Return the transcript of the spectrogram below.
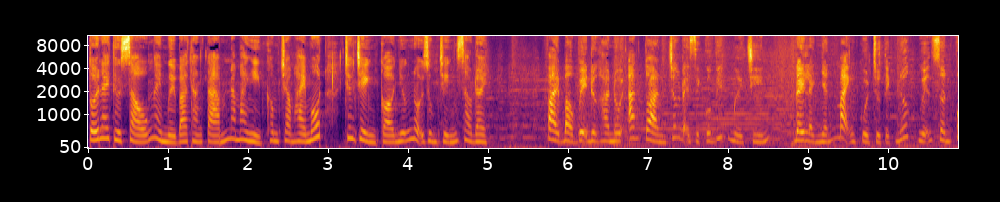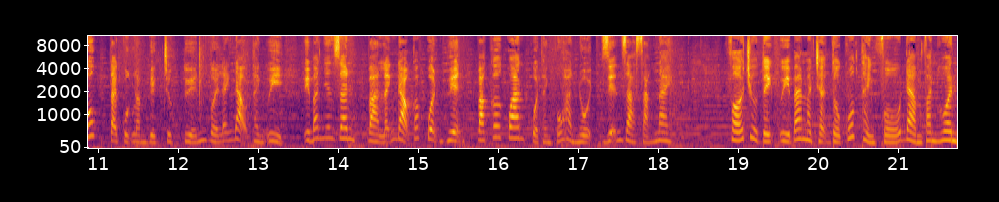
Tối nay thứ sáu ngày 13 tháng 8 năm 2021, chương trình có những nội dung chính sau đây. Phải bảo vệ được Hà Nội an toàn trước đại dịch Covid-19. Đây là nhấn mạnh của Chủ tịch nước Nguyễn Xuân Phúc tại cuộc làm việc trực tuyến với lãnh đạo thành ủy, ủy ban nhân dân và lãnh đạo các quận, huyện và cơ quan của thành phố Hà Nội diễn ra sáng nay. Phó Chủ tịch Ủy ban Mặt trận Tổ quốc thành phố Đàm Văn Huân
